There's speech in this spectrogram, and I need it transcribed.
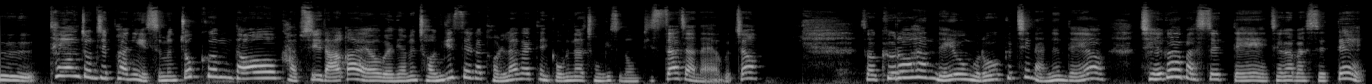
그 태양 전지판이 있으면 조금 더 값이 나가요. 왜냐하면 전기세가 덜 나갈 테니까 우리나라 전기세 너무 비싸잖아요. 그죠? 그래서 그러한 내용으로 끝이 났는데요. 제가 봤을 때, 제가 봤을 때,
